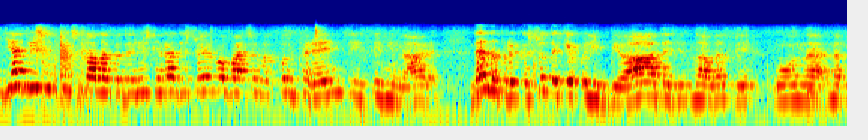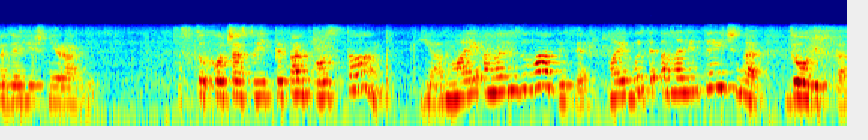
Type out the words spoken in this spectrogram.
Я більше прочитала педагогічні ради, що я побачила конференції, семінари, де, наприклад, що таке Олімпіада, дізналася на, на педагогічній раді. Хоча стоїть питань про стан, я має аналізуватися, має бути аналітична довідка.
